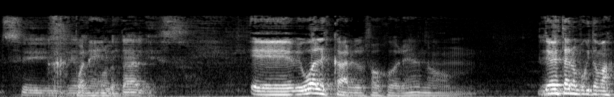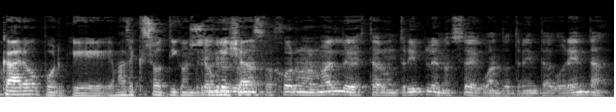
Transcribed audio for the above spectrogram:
Sí, de Ponele. los mortales. Eh, igual es caro el alfajor, ¿eh? No... Debe estar un poquito más caro porque es más exótico, entre Yo creo que un comillas. alfajor normal debe estar un triple, no sé cuánto, 30, 40.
